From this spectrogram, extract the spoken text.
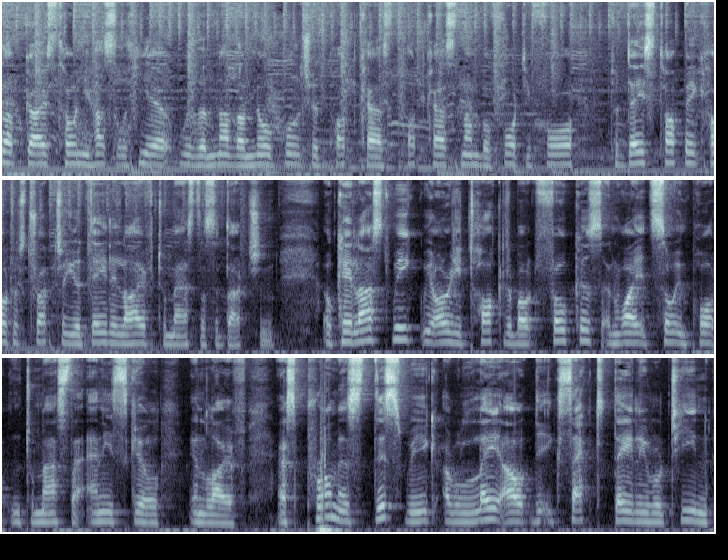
up, guys? Tony Hustle here with another No Bullshit podcast, podcast number 44. Today's topic how to structure your daily life to master seduction. Okay, last week we already talked about focus and why it's so important to master any skill in life. As promised, this week I will lay out the exact daily routine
